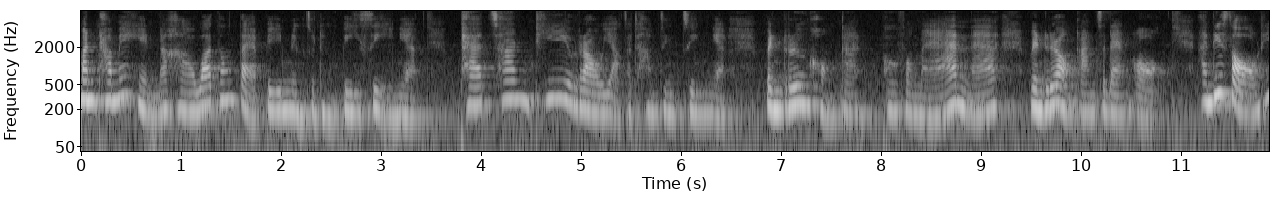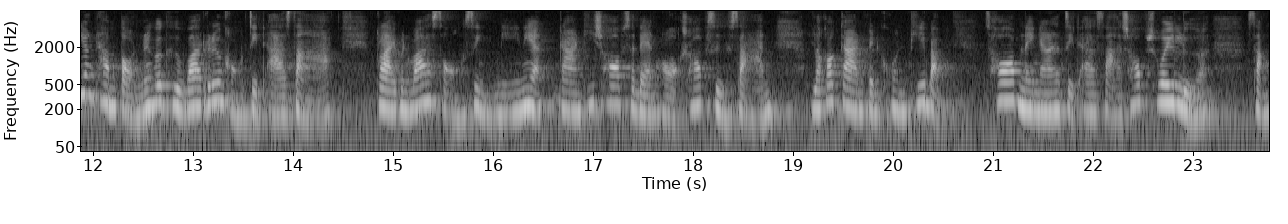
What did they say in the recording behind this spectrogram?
มันทำให้เห็นนะคะว่าตั้งแต่ปี 1 จนถึงปี 4 เนี่ยแพชชั่นที่เราอยากจะทำจริงๆเนี่ยเป็นเรื่องของการ performance นะเป็นเรื่องของการแสดงออก อันที่ 2 ที่ยังทำต่อเนื่องก็คือว่าเรื่องของจิตอาสา กลายเป็นว่า2สิ่งนี้เนี่ยการที่ชอบแสดงออกชอบสื่อสาร แล้วก็การเป็นคนที่แบบชอบในงานจิตอาสาชอบช่วยเหลือสัง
